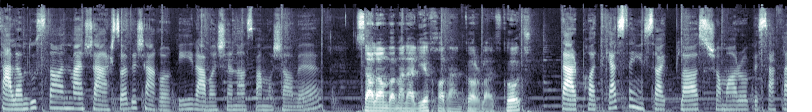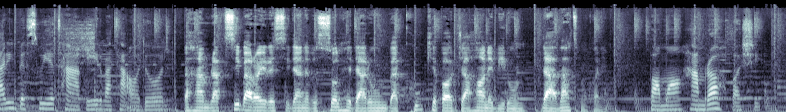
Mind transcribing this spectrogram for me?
سلام دوستان من شهرزاد شقاقی روانشناس و مشاور. سلام و من علی خوابندگار life coach. در پادکست Insight Plus شما رو به سفری به سوی تغییر و تعادل به همرقصی برای رسیدن به صلح درون و کوک با جهان بیرون دعوت می‌کنیم. با ما همراه باشید.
